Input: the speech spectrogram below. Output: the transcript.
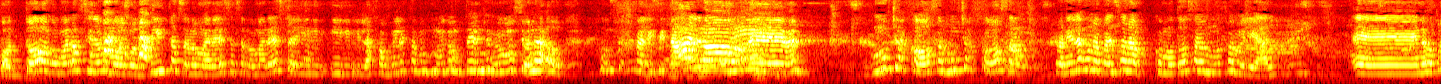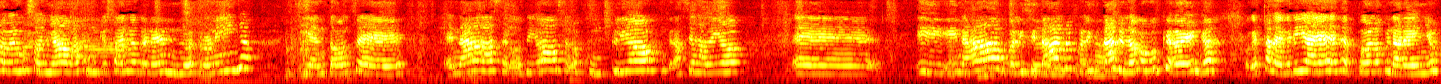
por todo, como él ha sido como deportista, se lo merece, se lo merece y, y, la familia estamos muy contentos y muy emocionados. Entonces, felicitarlo. Eh, muchas cosas, muchas cosas. Roniel es una persona, como todos saben, muy familiar. Eh, nosotros habíamos soñado hace muchos años tener nuestro niño y entonces eh, nada, se nos dio, se nos cumplió, gracias a Dios. Eh, y, y, nada, felicitarlo, felicitarlo y no como que venga, porque esta alegría es del pueblo pinareño,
